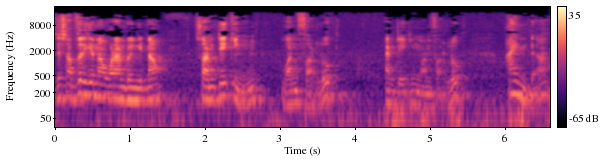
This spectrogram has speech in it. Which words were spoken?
Just observe here now what I'm doing it now. So I'm taking one for loop. I'm taking one for loop. And uh,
